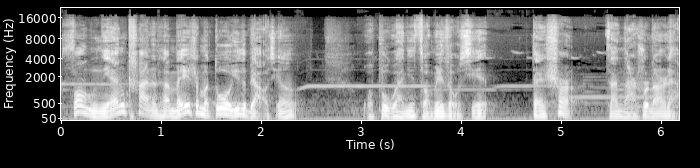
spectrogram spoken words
凤年看着他，没什么多余的表情。我不管你走没走心，但事儿咱哪说哪了。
